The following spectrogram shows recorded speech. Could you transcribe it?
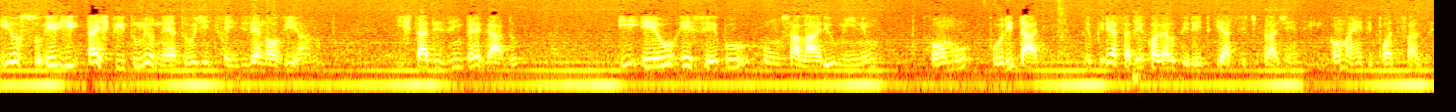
E eu sou, está escrito, meu neto hoje tem 19 anos, está desempregado. E eu recebo um salário mínimo como por idade. Eu queria saber qual é o direito que assiste para a gente e como a gente pode fazer.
